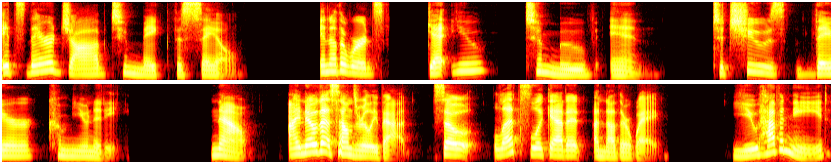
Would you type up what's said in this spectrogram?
It's their job to make the sale. In other words, get you to move in, to choose their community. Now, I know that sounds really bad. So let's look at it another way. You have a need,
